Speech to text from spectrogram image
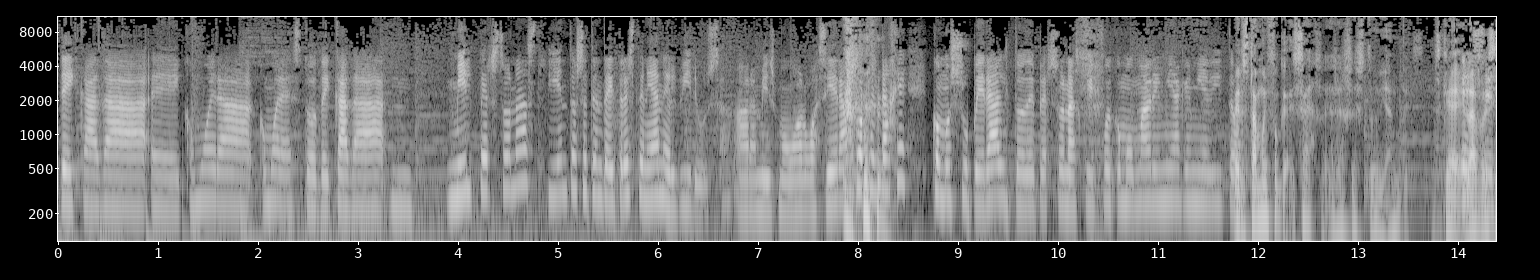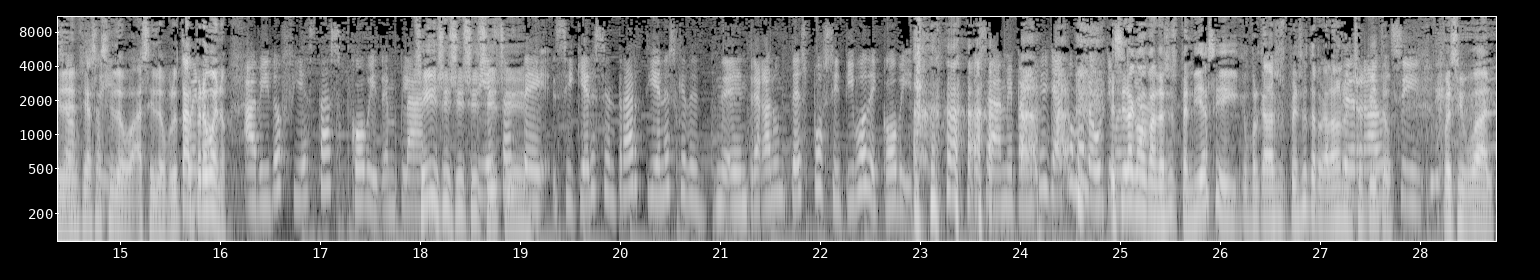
de cada. eh, ¿cómo, era, ¿Cómo era esto? De cada. Mil personas, 173 tenían el virus ahora mismo o algo así. Era un porcentaje como súper alto de personas que fue como, madre mía, qué miedito. Pero está muy focalizada en los estudiantes. Es que Es las eso, residencias ha, sido, ha sido brutal. pero bueno, Ha habido fiestas COVID, en plan. Sí, sí, sí, sí, sí, fiestas sí. de si quieres entrar tienes que de- de entregar un test positivo de COVID. o sea, me parece ya como lo último. Eso era como cuando suspendías y por cada suspenso te regalaban Te un chupito. sí. Pues igual.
